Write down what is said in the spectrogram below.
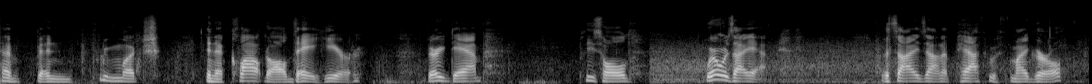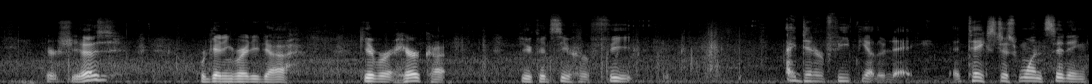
have been pretty much in a cloud all day here. Very damp. Please hold. Where was I at? Besides on a path with my girl. Here she is. We're getting ready to give her a haircut. If you could see her feet. I did her feet the other day. It takes just one sitting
